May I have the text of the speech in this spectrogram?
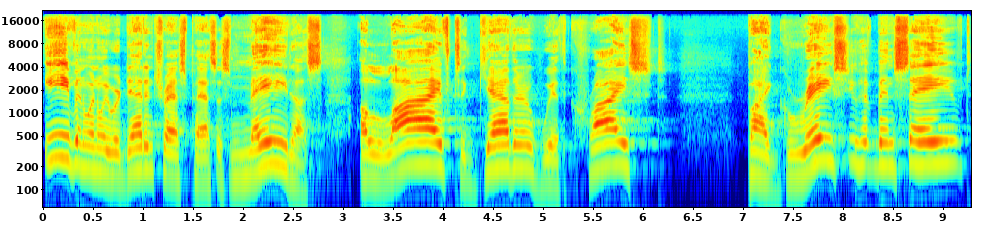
even when we were dead in trespasses, made us alive together with Christ. By grace you have been saved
